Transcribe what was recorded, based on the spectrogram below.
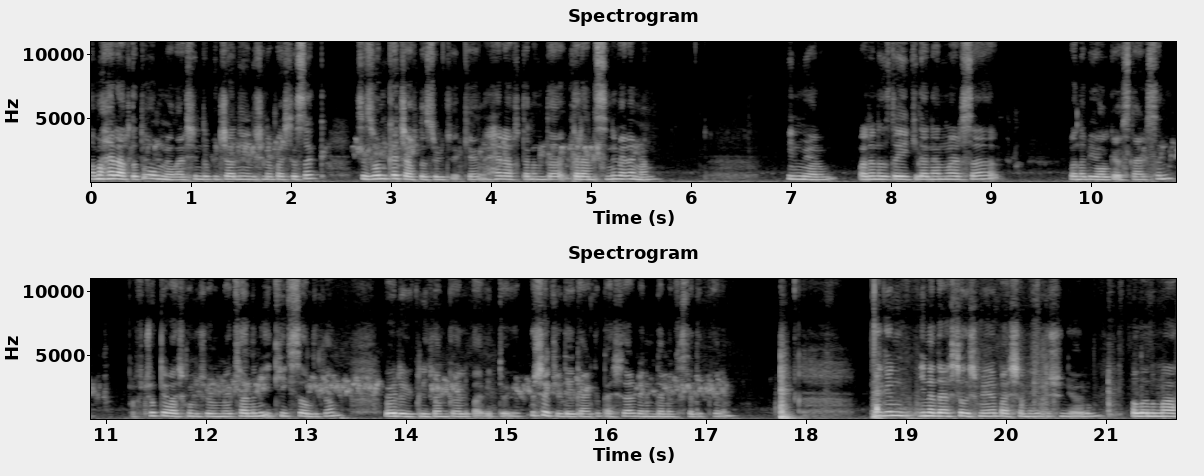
Ama her hafta da olmuyorlar. Şimdi bu canlı yayın işine başlasak sezon kaç hafta sürecek? Yani her haftanın da garantisini veremem. Bilmiyorum. Aranızda ilgilenen varsa bana bir yol göstersin. Çok yavaş konuşuyorum ya. Kendimi 2x alacağım. Öyle yükleyeceğim galiba videoyu. Bu şekildeydi arkadaşlar benim demek istediklerim. Bugün yine ders çalışmaya başlamayı düşünüyorum. Alanıma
